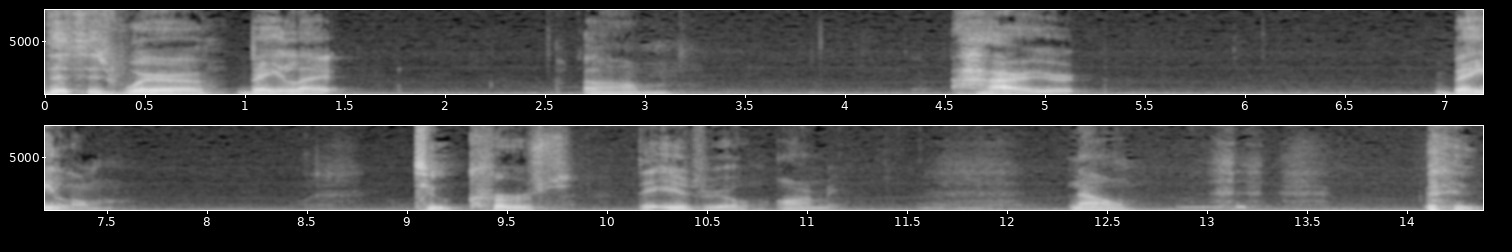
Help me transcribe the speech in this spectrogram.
this is where Balak um, hired Balaam to curse the Israel army. Now, and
